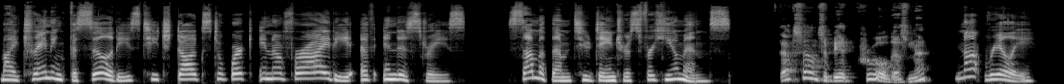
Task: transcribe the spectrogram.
My training facilities teach dogs to work in a variety of industries, some of them too dangerous for humans. That sounds a bit cruel, doesn't it? Not really.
